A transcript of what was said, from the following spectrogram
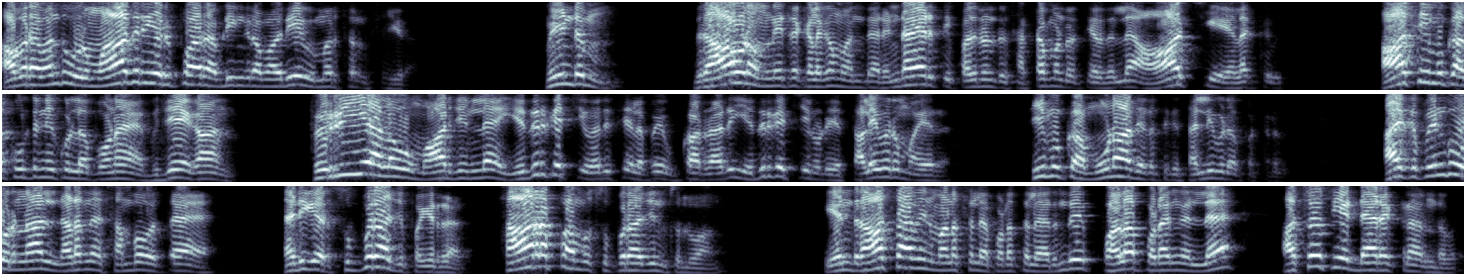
அவரை வந்து ஒரு மாதிரி இருப்பார் அப்படிங்கிற மாதிரியே விமர்சனம் செய்கிறார். மீண்டும் திராவிட முன்னேற்ற கழகம் அந்த ரெண்டாயிரத்தி பதினொன்று சட்டமன்ற தேர்தலில் ஆட்சியை இழக்குது. அதிமுக கூட்டணிக்குள்ள போன விஜயகாந்த் பெரிய அளவு மார்ஜின்ல எதிர்கட்சி வரிசையில போய் உட்கார்றாரு. எதிர்கட்சியினுடைய தலைவரும் ஆயிடுறார் திமுக மூணாவது இடத்துக்கு தள்ளிவிடப்பட்டது. அதுக்கு பின்பு ஒரு நாள் நடந்த சம்பவத்தை நடிகர் சுப்புராஜ் பகிர்றார். சாரப்பாம்பு சுப்புராஜ்னு சொல்லுவாங்க. என் ராசாவின் மனசுல படத்துல இருந்து பல படங்கள்ல அசோசியேட் டைரக்டரா இருந்தவர்.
